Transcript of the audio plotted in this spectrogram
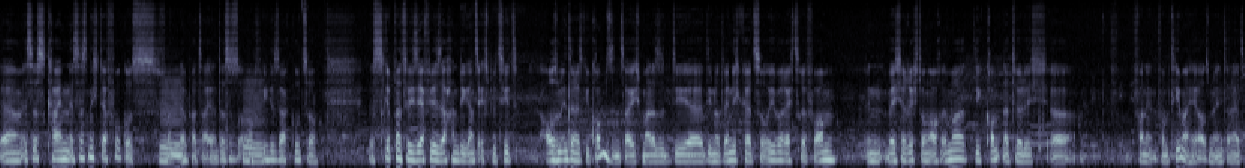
ähm, es ist kein, es ist nicht der Fokus von der Partei und das ist auch, wie gesagt, gut so. Es gibt natürlich sehr viele Sachen, die ganz explizit aus dem Internet gekommen sind, sage ich mal. Also die, die Notwendigkeit zur Urheberrechtsreform, in welche Richtung auch immer, die kommt natürlich äh, von den, vom Thema her aus dem Internet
